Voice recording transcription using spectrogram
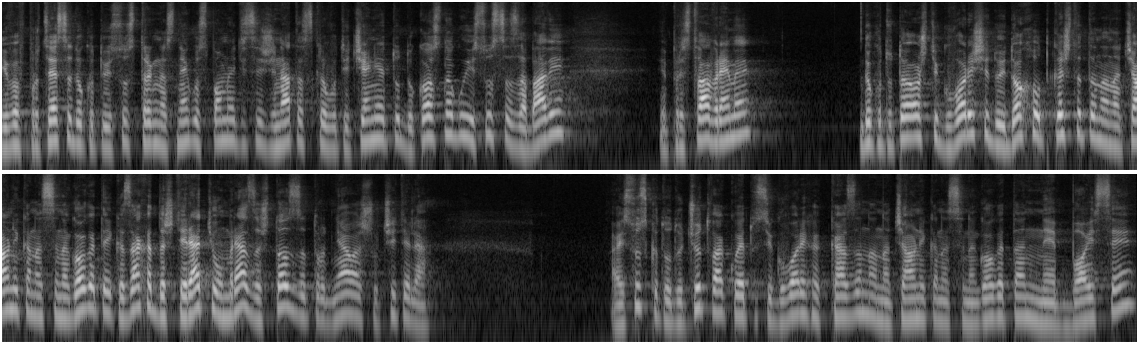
И в процеса, докато Исус тръгна с него, спомняте се жената с кръвотечението, докосна го, Исус се забави и през това време докато той още говореше, дойдоха от къщата на началника на синагогата и казаха, дъщеря ти умря, защо затрудняваш учителя? А Исус, като дочу това, което си говориха, каза на началника на синагогата, не бой се,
